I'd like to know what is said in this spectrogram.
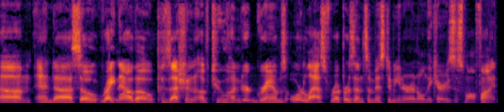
Um, and uh, so right now, though, possession of 200 grams or less represents a misdemeanor and only carries a small fine.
